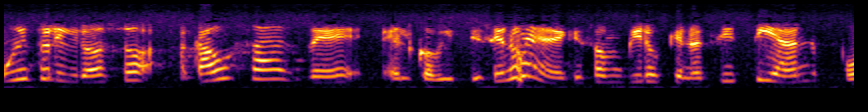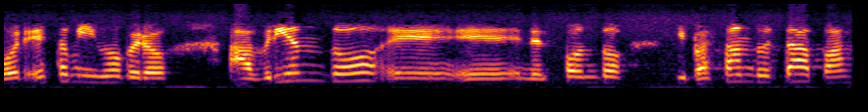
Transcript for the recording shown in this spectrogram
muy peligroso a causa del el COVID-19, que son virus que no existían por esto mismo, pero abriendo eh, eh, en el fondo y pasando etapas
